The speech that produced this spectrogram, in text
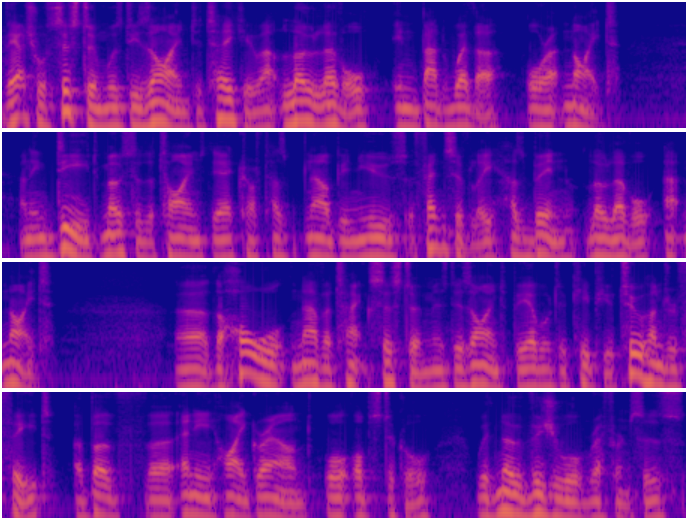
The actual system was designed to take you at low level in bad weather or at night. And indeed, most of the times the aircraft has now been used offensively has been low level at night. Uh, the whole nav attack system is designed to be able to keep you 200 feet above uh, any high ground or obstacle with no visual references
